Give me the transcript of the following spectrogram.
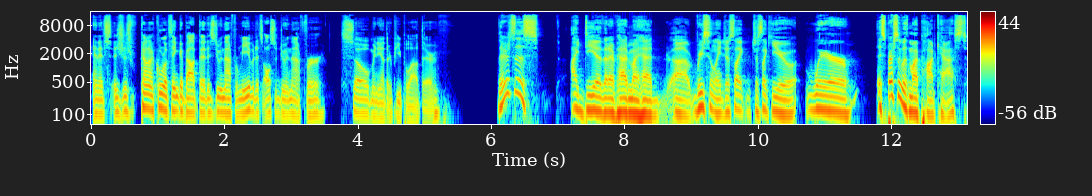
and it's it's just kind of cool to think about that it's doing that for me, but it's also doing that for so many other people out there. There's this idea that I've had in my head uh, recently, just like just like you, where especially with my podcast,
